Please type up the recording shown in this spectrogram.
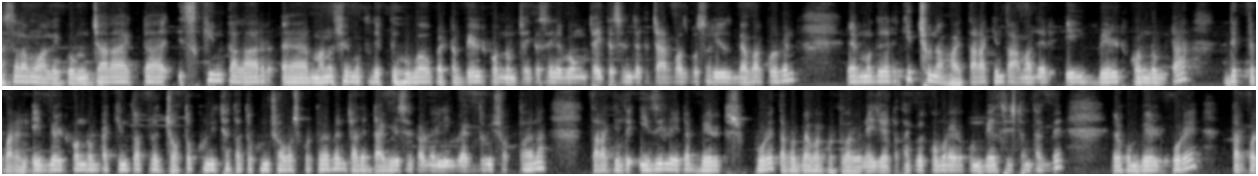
আসসালামু আলাইকুম। যারা একটা স্কিন কালার মানুষের মতো দেখতে হুবাহুব একটা বেল্ট কন্ডম চাইতেছেন এবং চাইতেছেন যাতে চার পাঁচ বছর ইউজ ব্যবহার করবেন, এর মধ্যে যাতে কিচ্ছু না হয়, তারা কিন্তু আমাদের এই বেল্ট কন্ডমটা দেখতে পারেন। এই বেল্ট কন্ডমটা কিন্তু আপনারা যতক্ষণ ইচ্ছা ততক্ষণ সহবাস করতে পারবেন। যাদের ডায়াবেটিসের কারণে লিঙ্গ একদমই শক্ত হয় না, তারা কিন্তু ইজিলি এটা বেল্ট পরে তারপর ব্যবহার করতে পারবেন। এই যে এটা থাকবে কোমরে এরকম বেল্ট সিস্টেম থাকবে, এরকম বেল্ট পরে তারপর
